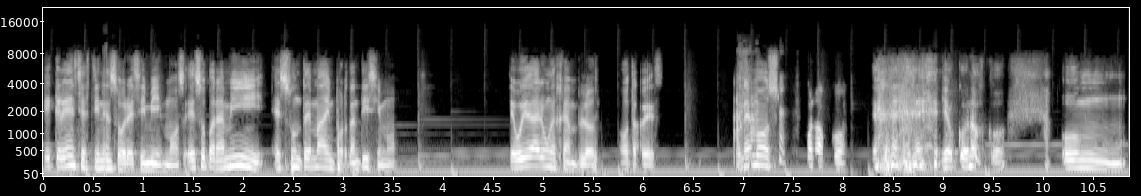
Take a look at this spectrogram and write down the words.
¿qué creencias tienen sobre sí mismos? Eso para mí es un tema importantísimo. Te voy a dar un ejemplo, otra vez. Tenemos, conozco, yo conozco un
